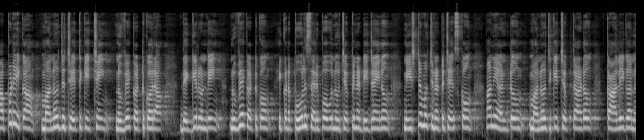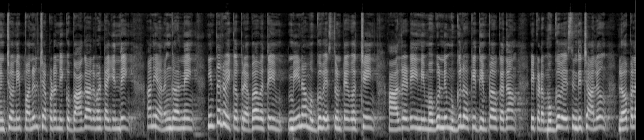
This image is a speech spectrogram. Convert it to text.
అప్పుడు ఇక మనోజ్ చేతికి ఇచ్చి నువ్వే కట్టుకోరా. దగ్గరుండి నువ్వే కట్టుకో ఇక్కడ పూలు సరిపోవు నువ్వు చెప్పిన డిజైను నీ ఇష్టం వచ్చినట్టు చేసుకో అని అంటూ మనోజ్కి చెప్తాడు. ఖాళీగా నుంచొని పనులు చెప్పడం నీకు బాగా అలవాటయ్యింది అని అనగానే ఇంతలో ఇక ప్రభావతి మీనా ముగ్గు వేస్తుంటే వచ్చి ఆల్రెడీ నీ మొగ్గుడిని ముగ్గులోకి దింపావు కదా ఇక్కడ ముగ్గు వేసింది చాలు లోపల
